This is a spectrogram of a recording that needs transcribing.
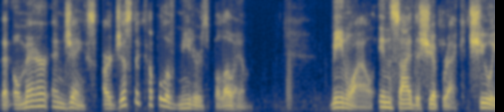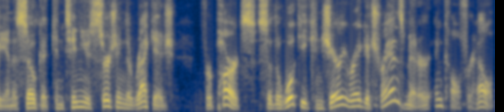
that Omer and Jinx are just a couple of meters below him. Meanwhile, inside the shipwreck, Chewie and Ahsoka continue searching the wreckage for parts so the Wookiee can jerry rig a transmitter and call for help.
